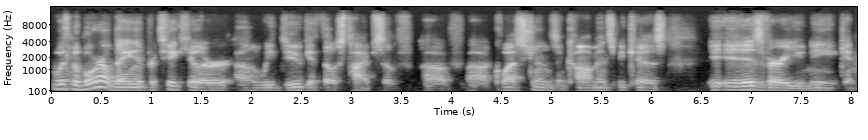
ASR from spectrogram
With Memorial Day in particular, uh, we do get those types of, of uh, questions and comments because it is very unique. And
